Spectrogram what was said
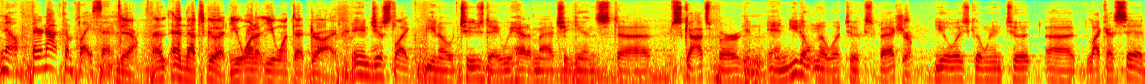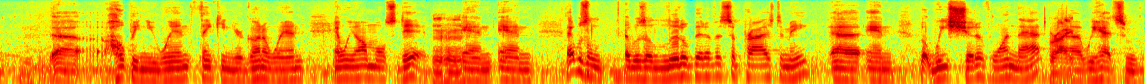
no, they're not complacent. Yeah, and, and that's good. You want it, you want that drive. And just like you know, Tuesday we had a match against uh, Scottsburg, and, and you don't know what to expect. Sure. You always go into it, uh, like I said, uh, hoping you win, thinking you're going to win, and we almost did. Mm-hmm. And and that was a it was a little bit of a surprise to me. Uh, and but we should have won that. Right. Uh, we had some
